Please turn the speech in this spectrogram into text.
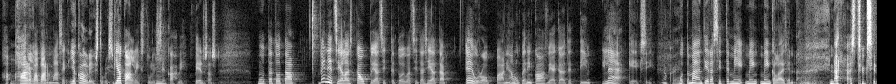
ha- harva varmaan se Ja kalliiksi tulisi. ja kalliiksi tulisi mm. se kahvipensas. Mutta tota, venetsialaiset kauppiaat sitten toivat sitä sieltä Eurooppaan ja alun perin kahvia käytettiin lääkkeeksi. Okei. Mutta mä en tiedä sitten mi- mi- minkälaisen närästyksen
